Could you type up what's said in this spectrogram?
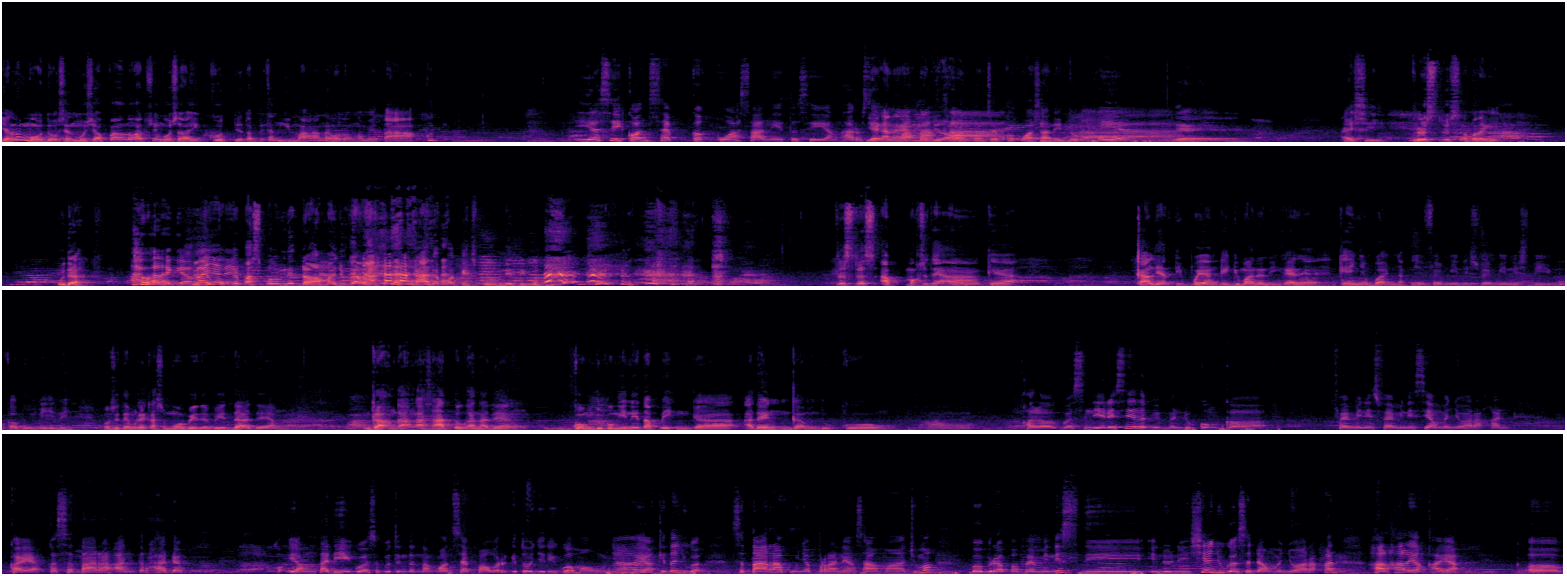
Ya lo mau dosen mau siapa lo harusnya gak usah ikut. Ya tapi kan gimana orang namanya takut? Iya sih konsep kekuasaan itu sih yang harusnya ya karena yang mau dilawan konsep kekuasaan itu kan. Iya. yeah. I see. Terus terus apa lagi udah. Apalagi udah apanya cukup nih? pas 10 menit udah lama juga nggak nggak ada podcast 10 menit nih gue terus terus ap- maksudnya eh, kayak kalian tipe yang kayak gimana nih? Kayaknya kayaknya banyak nih feminis feminis di muka bumi ini. Maksudnya mereka semua beda beda ada yang nggak nggak nggak satu kan? Ada yang gue mendukung ini tapi enggak ada yang enggak mendukung. Oh, kalau gue sendiri sih lebih mendukung ke feminis-feminis yang menyuarakan kayak kesetaraan terhadap yang tadi gue sebutin tentang konsep power gitu. Jadi gue maunya ya kita juga setara punya peran yang sama. Cuma beberapa feminis di Indonesia juga sedang menyuarakan hal-hal yang kayak em,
